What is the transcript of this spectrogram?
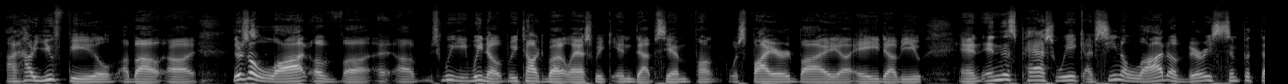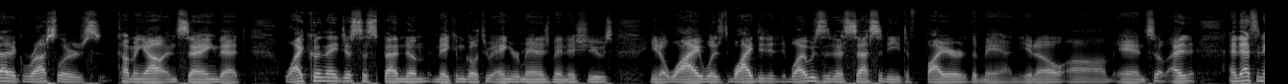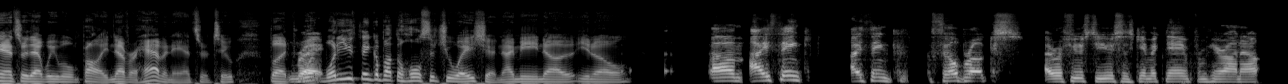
on how you feel about. Uh, there's a lot of uh, uh, we we know we talked about it last week in depth. CM Punk was fired by uh, AEW, and in this past week, I've seen a lot of very sympathetic wrestlers coming out and saying that why couldn't they just suspend him, make him go through anger management issues? You know, why was why did it why was the necessity to fire the man? You know, um, and so and and that's an answer that we will probably never have an answer to. But right. what, what, do you think about the whole situation? I mean, uh, you know, um, I think I think Phil Brooks. I refuse to use his gimmick name from here on out.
